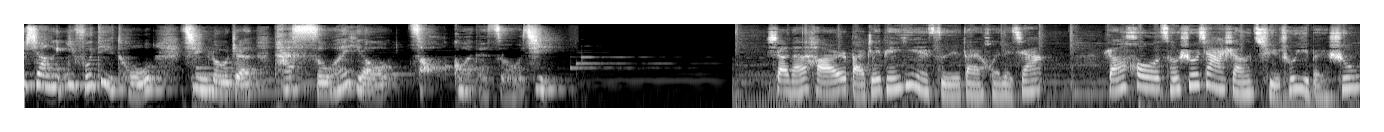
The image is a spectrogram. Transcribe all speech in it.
像一幅地图，记录着他所有走过的足迹。小男孩把这片叶子带回了家，然后从书架上取出一本书，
